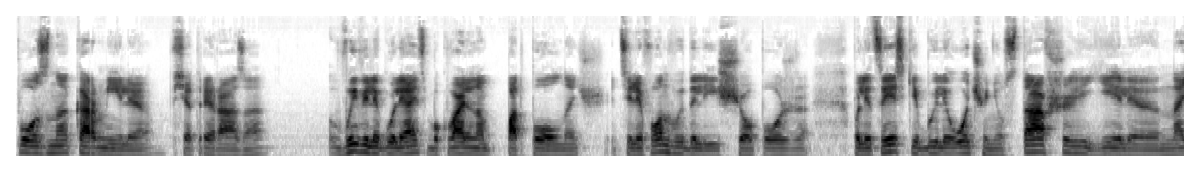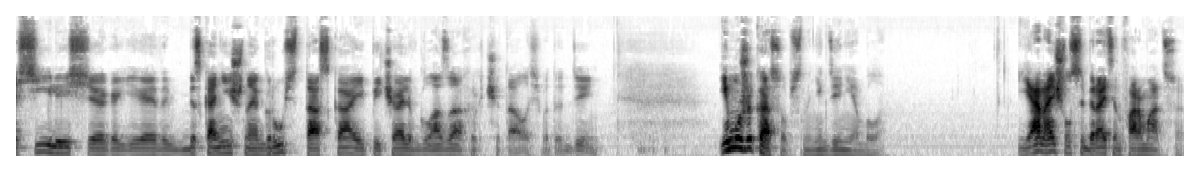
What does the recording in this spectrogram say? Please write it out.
поздно кормили, все три раза. Вывели гулять буквально под полночь. Телефон выдали еще позже. Полицейские были очень уставшие, еле носились, э, какая-то бесконечная грусть, тоска и печаль в глазах их читалась в этот день. И мужика, собственно, нигде не было. Я начал собирать информацию,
